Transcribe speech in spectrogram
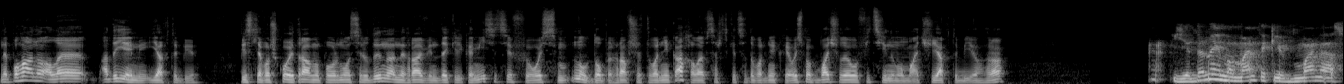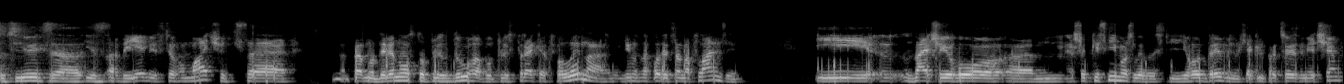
непогано, але Адеємі, як тобі? Після важкої травми повернувся людина, не грав він декілька місяців. І ось, ну добре, грав ще в товарняках, але все ж таки це товарняки. Ось ми побачили його в офіційному матчі. Як тобі його гра? Єдиний момент, який в мене асоціюється із Адеєві з цього матчу, це напевно 90 плюс друга або плюс третя хвилина. Він знаходиться на фланзі, і е, знаючи його ем, швидкісні можливості, його дриблінг, як він працює з м'ячем,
